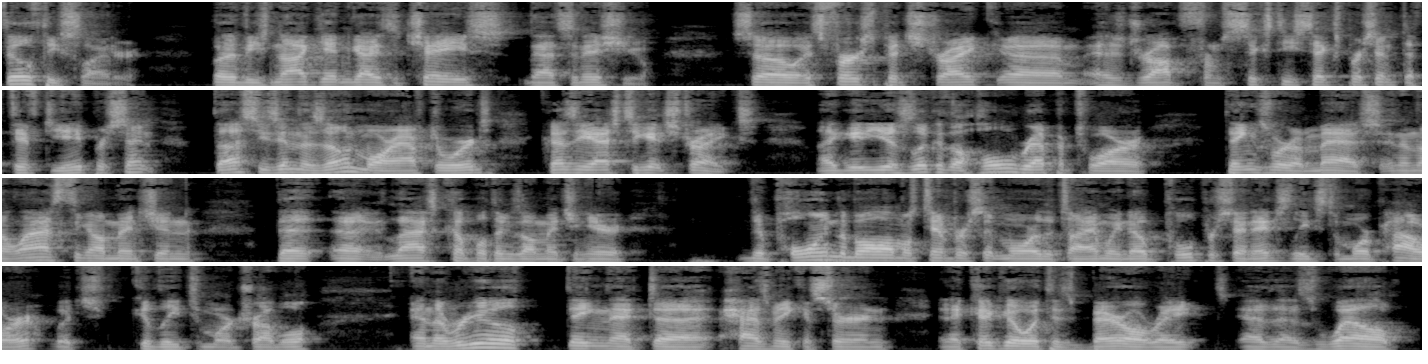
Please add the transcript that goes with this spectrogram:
filthy slider. But if he's not getting guys to chase, that's an issue. So his first pitch strike um, has dropped from 66% to 58%. Thus, he's in the zone more afterwards because he has to get strikes. Like you just look at the whole repertoire, things were a mess. And then the last thing I'll mention, that uh, last couple things I'll mention here, they're pulling the ball almost 10% more of the time. We know pull percentage leads to more power, which could lead to more trouble. And the real thing that uh, has me concerned, and it could go with his barrel rate as, as well,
